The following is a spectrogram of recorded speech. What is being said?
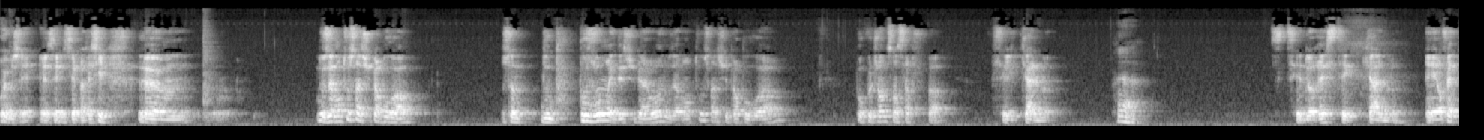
Oui, c'est- pas facile. Le- Nous avons tous un super pouvoir. Nous, sommes, nous pouvons être des super-héros, nous avons tous un super pouvoir. Beaucoup de gens ne s'en servent pas. C'est le calme. Ah. c'est de rester calme. Et en fait,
